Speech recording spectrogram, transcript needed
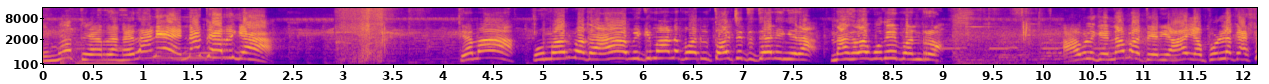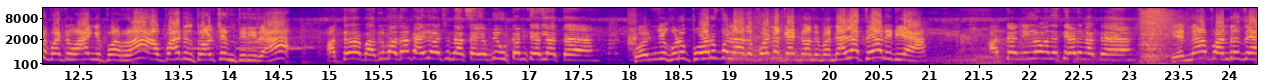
என்ன தேடுறாங்க? ராணி என்ன தேடுறீங்க? ஏமா உன் மருமக முக்கியமான பொருள் தொலைச்சிட்டு தேடிங்கிறா. நாங்களாம் உதவி பண்றோம். அவளுக்கு என்னப்பா தெரியும்? என் புள்ள கஷ்டப்பட்டு வாங்கி போடுறான் அவ பாட்டுக்கு தொலைச்சுன்னு தெரியுறா. அத்தை பத்திரமா தான் கையில வச்சிருந்தேன் அத்தை. எப்படி விட்டேன்னு தெரியல அத்தை. கொஞ்சம் கூட பொறுப்பு இல்லாத பொண்ணை கேட்டு வந்துருப்பா. நல்லா தேடிடியா? அத்தை நீங்களும் வந்து தேடுங்க அத்தை. என்ன பண்றது?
